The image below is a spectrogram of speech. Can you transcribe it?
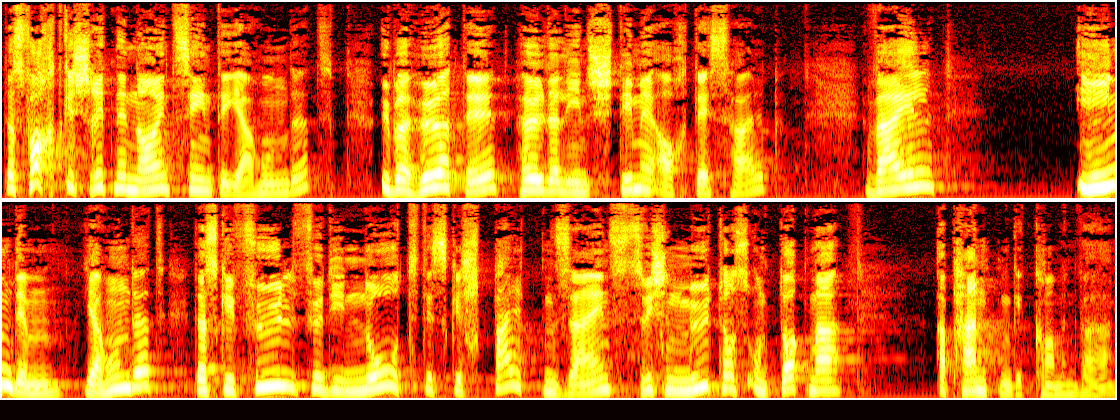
Das fortgeschrittene 19. Jahrhundert überhörte Hölderlins Stimme auch deshalb, weil ihm, dem Jahrhundert, das Gefühl für die Not des Gespaltenseins zwischen Mythos und Dogma abhanden gekommen war.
